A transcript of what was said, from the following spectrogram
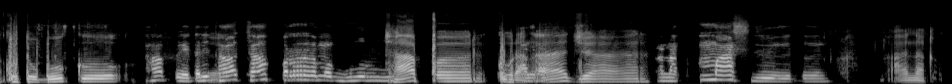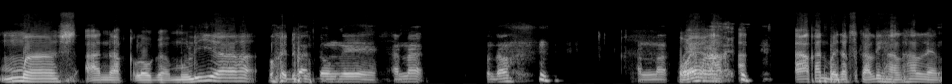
Kutu buku, HP. Tadi Eh. ta- caper sama guru. caper, kurang Anak. ajar, Anak emas gitu. anak emas, anak logam mulia. Waduh, Enggak dong, eh. Anak. Anak. pokoknya akan banyak sekali hal-hal yang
